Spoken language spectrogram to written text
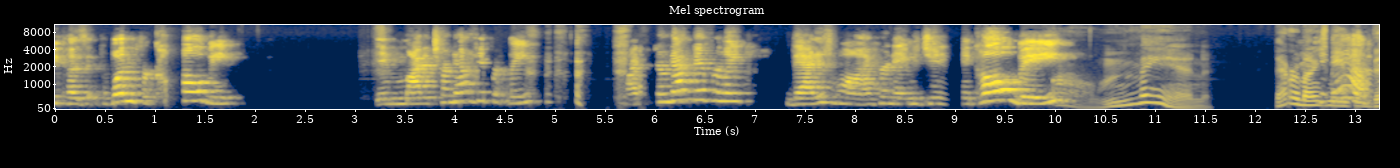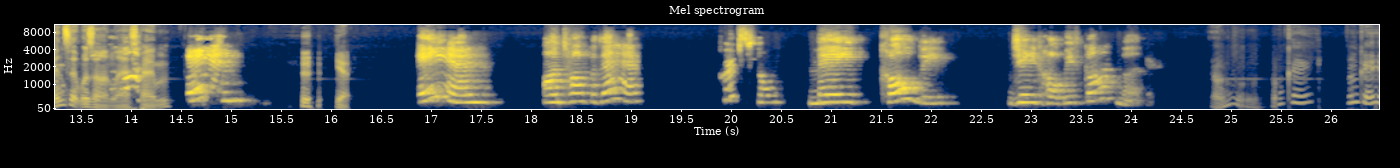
because if it wasn't for Colby, it might have turned out differently. might have turned out differently. That is why her name is Jenny Colby. Oh man, that reminds me of when Vincent was on last time. And Yeah. And on top of that, Krystal made Colby Jenny Colby's godmother. Oh, okay. Okay.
